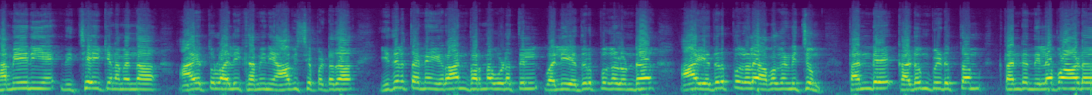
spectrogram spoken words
ഖമേനിയെ നിശ്ചയിക്കണമെന്ന് ആയത്തുള്ള അലി ഖമേനി ആവശ്യപ്പെട്ടത്. ഇതിൽ തന്നെ ഇറാൻ ഭരണകൂടത്തിൽ വലിയ എതിർപ്പുകളുണ്ട്. ആ എതിർപ്പുകളെ അവഗണിച്ചും തന്റെ കടുംപിടുത്തം തന്റെ നിലപാട്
